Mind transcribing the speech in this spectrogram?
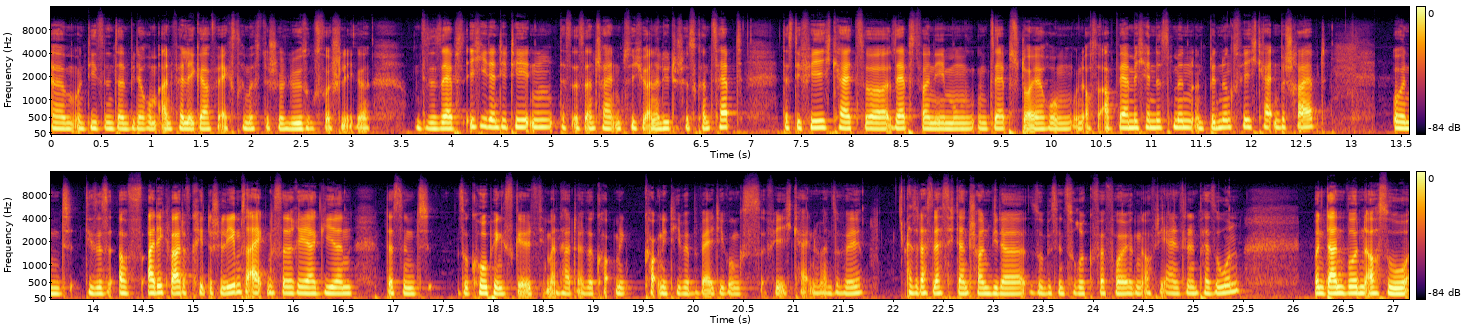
Ähm, und die sind dann wiederum anfälliger für extremistische Lösungsvorschläge. Und diese Selbst-Ich-Identitäten, das ist anscheinend ein psychoanalytisches Konzept, das die Fähigkeit zur Selbstwahrnehmung und Selbststeuerung und auch so Abwehrmechanismen und Bindungsfähigkeiten beschreibt. Und dieses auf adäquat auf kritische Lebensereignisse reagieren, das sind so Coping-Skills, die man hat, also kognitive Bewältigungsfähigkeiten, wenn man so will. Also das lässt sich dann schon wieder so ein bisschen zurückverfolgen auf die einzelnen Personen. Und dann wurden auch so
